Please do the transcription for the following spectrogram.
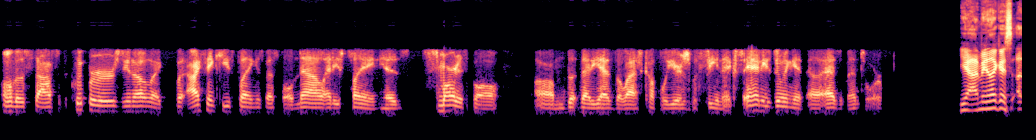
all those stops with the Clippers, you know, like but I think he's playing his best ball now and he's playing his smartest ball um th- that he has the last couple of years with Phoenix and he's doing it uh, as a mentor. Yeah, I mean, like I said, uh,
